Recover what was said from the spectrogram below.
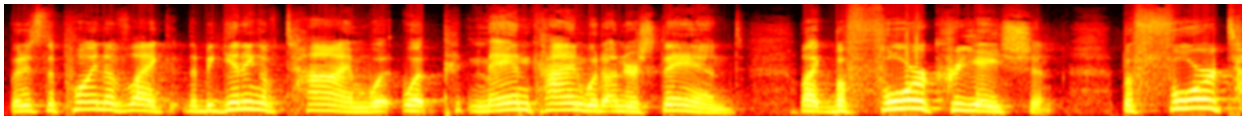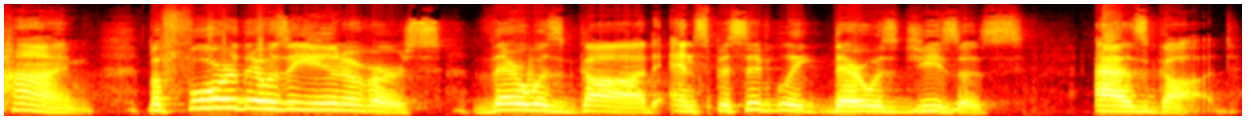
but it's the point of like the beginning of time, what, what mankind would understand. Like before creation, before time, before there was a universe, there was God, and specifically there was Jesus as God.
